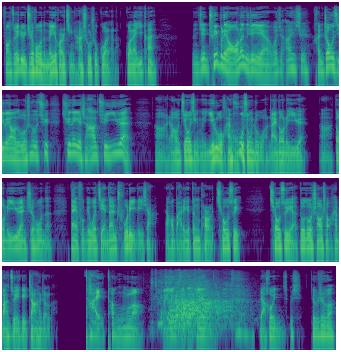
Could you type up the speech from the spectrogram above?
放嘴里之后呢，没一会儿，警察叔叔过来了。过来一看，你这吹不了了，你这也，我这哎，这很着急的样子。我说我去去那个啥，去医院啊。然后交警呢，一路还护送着我来到了医院啊。到了医院之后呢。大夫给我简单处理了一下，然后把这个灯泡敲碎，敲碎啊，多多少少还把嘴给扎着了，太疼了！哎呦我的天哪！然后你这不是这不是吗？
